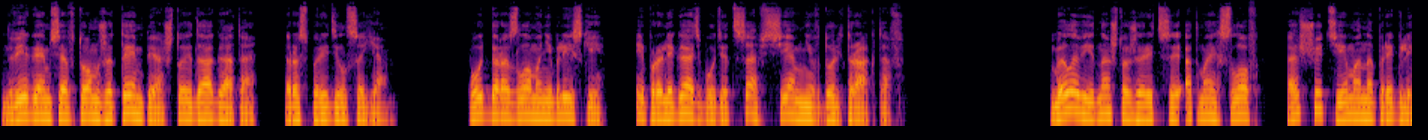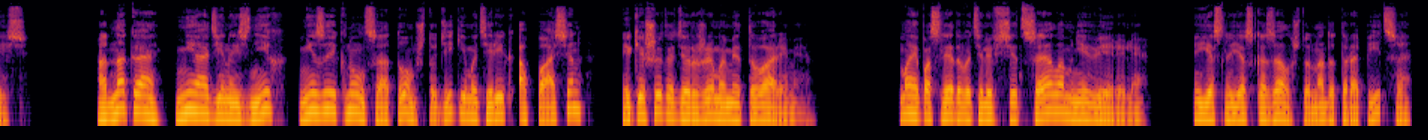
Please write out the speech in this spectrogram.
«Двигаемся в том же темпе, что и до Агата», — распорядился я. «Путь до разлома не близкий, и пролегать будет совсем не вдоль трактов. Было видно, что жрецы от моих слов ощутимо напряглись. Однако ни один из них не заикнулся о том, что дикий материк опасен и кишит одержимыми тварями. Мои последователи всецело мне верили. И если я сказал, что надо торопиться,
